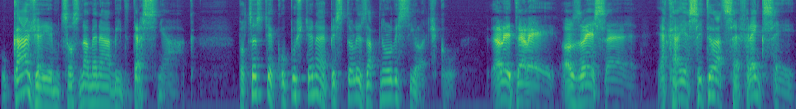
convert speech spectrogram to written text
Ukáže jim, co znamená být drsňák. Po cestě k upuštěné pistoli zapnul vysílačku. Veliteli, ozvi se. Jaká je situace, Franksy?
